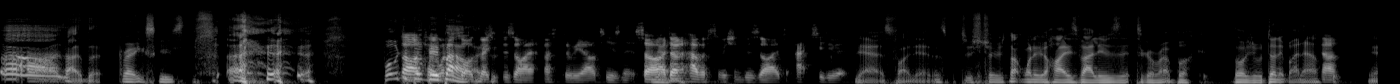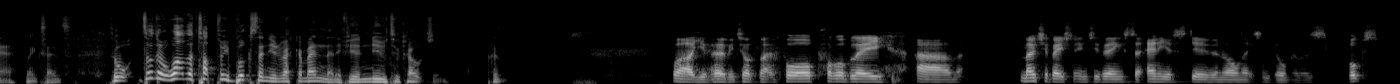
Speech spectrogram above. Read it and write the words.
Oh, that's a great excuse. what would No, your book okay, be when I've got about? a great actually? desire. That's the reality, isn't it? So I don't have a sufficient desire to actually do it. Yeah, it's fine. Yeah, that's it's true. It's not one of your highest values, is it, to go write a book? Otherwise, you would have done it by now. No. Yeah, makes sense. So, so what are the top three books then you'd recommend then if you're new to coaching? Well, you've heard me talk about it before. Probably um, motivation interviewing. So any of Stephen Rollnick's and Bill Miller's books,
